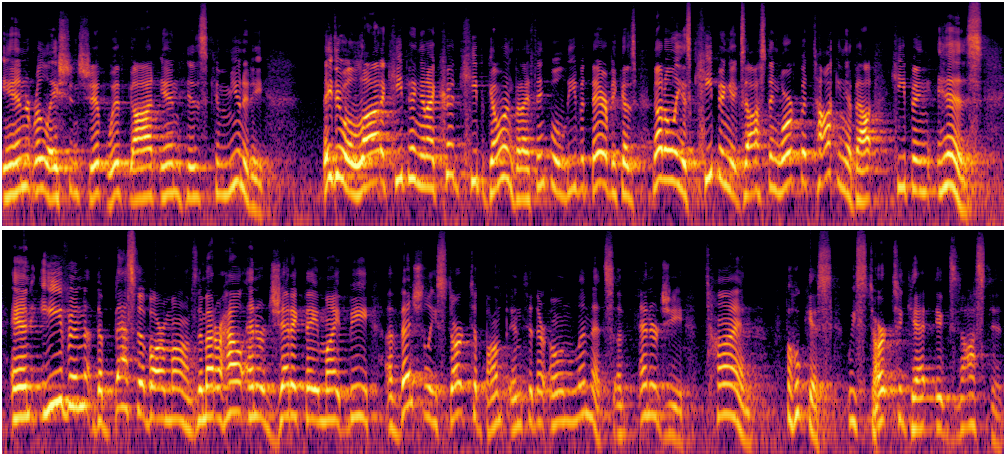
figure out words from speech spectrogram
in relationship with God in His community. They do a lot of keeping, and I could keep going, but I think we'll leave it there because not only is keeping exhausting work, but talking about keeping is. And even the best of our moms, no matter how energetic they might be, eventually start to bump into their own limits of energy, time, focus. We start to get exhausted.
